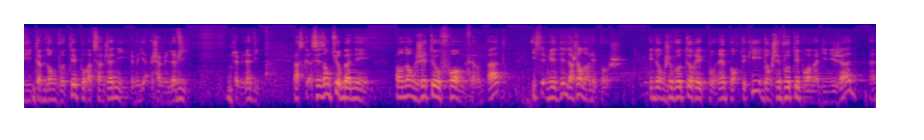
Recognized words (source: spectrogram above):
Il dit, donc voté pour Rafsanjani. Il me dit, jamais de la vie. Jamais de la vie. Parce que ces enturbanés, pendant que j'étais au front à me faire battre, ils mettaient de l'argent dans les poches. Et donc je voterai pour n'importe qui. Donc j'ai voté pour Ahmadinejad, hein,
